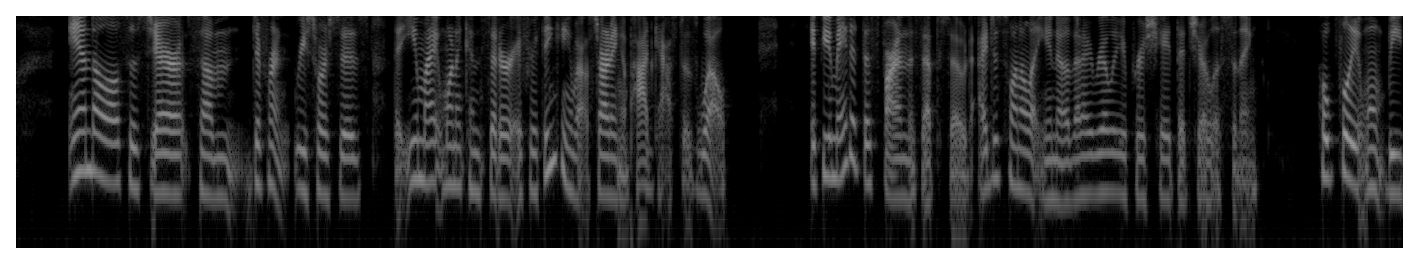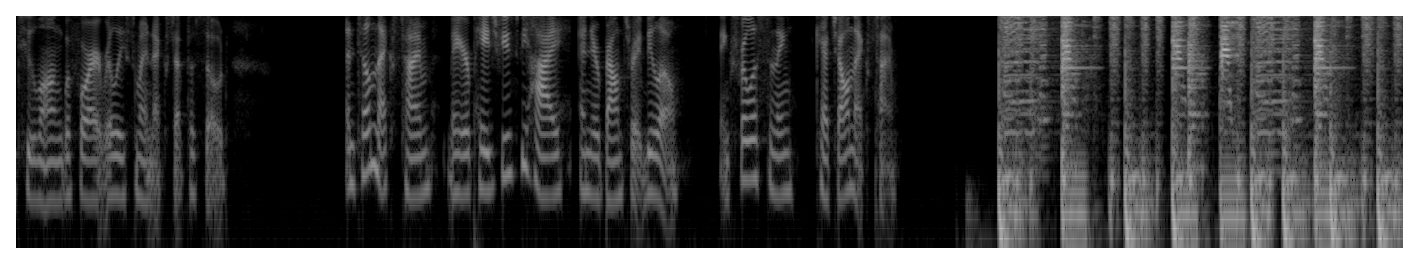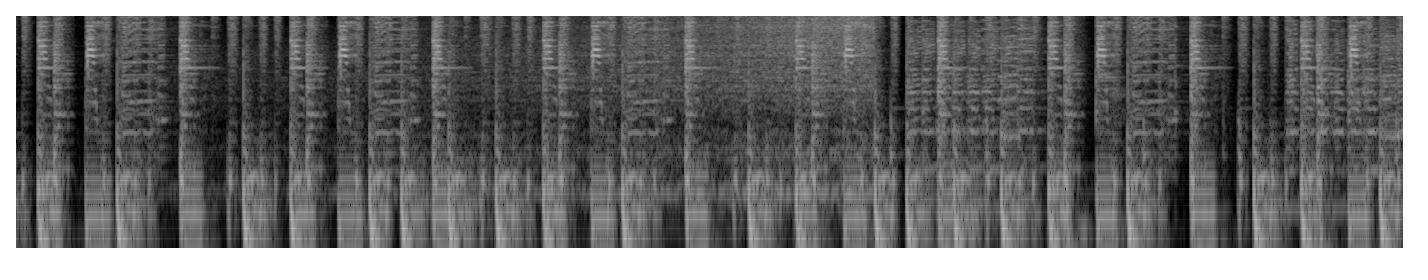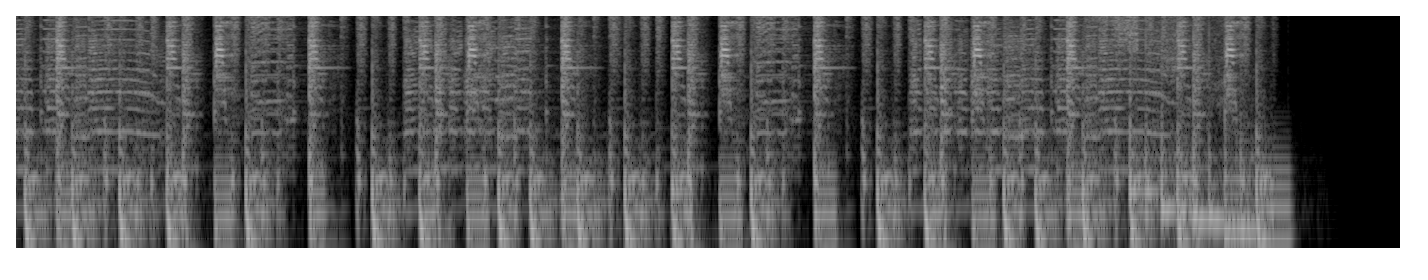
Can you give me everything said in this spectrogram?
And I'll also share some different resources that you might want to consider if you're thinking about starting a podcast as well. If you made it this far in this episode, I just want to let you know that I really appreciate that you're listening. Hopefully, it won't be too long before I release my next episode. Until next time, may your page views be high and your bounce rate be low. Thanks for listening. Catch y'all next time.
